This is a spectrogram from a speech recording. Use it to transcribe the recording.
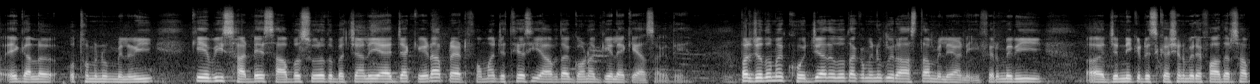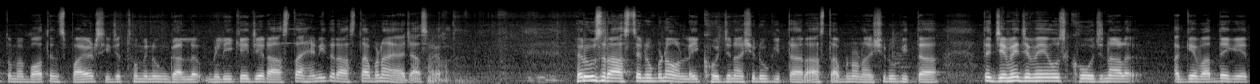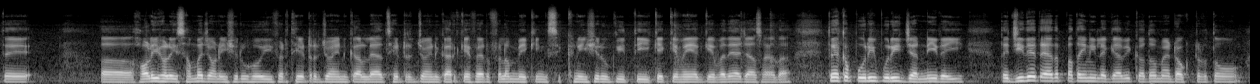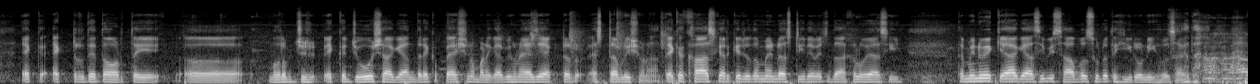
ਇਹ ਗੱਲ ਉੱਥੋਂ ਮੈਨੂੰ ਮਿਲੀ ਗਈ ਕਿ ਵੀ ਸਾਡੇ ਸਾਬਤ ਸੂਰਤ ਬੱਚਿਆਂ ਲਈ ਇਹ ਜਿਹਾ ਕਿਹੜਾ ਪਲੇਟਫਾਰਮ ਆ ਜਿੱਥੇ ਅਸੀਂ ਆਪ ਦਾ ਗੁਣ ਅੱਗੇ ਲੈ ਕੇ ਆ ਸਕਦੇ ਹਾਂ। ਪਰ ਜਦੋਂ ਮੈਂ ਖੋਜਿਆ ਤੇ ਉਦੋਂ ਤੱਕ ਮੈਨੂੰ ਕੋਈ ਰਾਸਤਾ ਮਿਲਿਆ ਨਹੀਂ। ਫਿਰ ਮੇਰੀ ਜਿੰਨੀ ਕਿ ਡਿਸਕਸ਼ਨ ਮੇਰੇ ਫਾਦਰ ਸਾਹਿਬ ਤੋਂ ਮੈਂ ਬਹੁਤ ਇਨਸਪਾਇਰਡ ਸੀ, ਜਿੱਥੋਂ ਮੈਨੂੰ ਗੱਲ ਮਿਲੀ ਕਿ ਜੇ ਰਾਸਤਾ ਹੈ ਨਹੀਂ ਤਾਂ ਰਾਸਤਾ ਬਣਾਇਆ ਜਾ ਸਕਦਾ। ਫਿਰ ਉਸ ਰਾਸਤੇ ਨੂੰ ਬਣਾਉਣ ਲਈ ਖੋਜਣਾ ਸ਼ੁਰੂ ਕੀਤਾ, ਰਾਸਤਾ ਬਣਾਉਣਾ ਸ਼ੁਰੂ ਕੀਤਾ ਤੇ ਜਿਵੇਂ ਜਿਵੇਂ ਉਸ ਖੋਜ ਨਾਲ ਅੱਗੇ ਵਧਦੇ ਗਏ ਤੇ ਹੌਲੀ ਹੌਲੀ ਸਮਝ ਆਉਣੀ ਸ਼ੁਰੂ ਹੋਈ, ਫਿਰ ਥੀਏਟਰ ਜੁਆਇਨ ਕਰ ਲਿਆ, ਥੀਏਟਰ ਜੁਆਇਨ ਕਰਕੇ ਫਿਰ ਫਿਲਮ ਮੇਕਿੰਗ ਸਿੱਖਣੀ ਸ਼ੁਰੂ ਕੀਤੀ ਕਿ ਕਿਵੇਂ ਅੱਗੇ ਵਧਿਆ ਜਾ ਸਕਦਾ। ਤੇ ਇੱਕ ਪੂਰੀ ਪੂਰੀ ਜਰਨੀ ਰਹੀ। ਤੇ ਜਿਹਦੇ ਤਹਿਤ ਪਤਾ ਹੀ ਨਹੀਂ ਲੱਗਿਆ ਵੀ ਕਦੋਂ ਮੈਂ ਡਾਕਟਰ ਤੋਂ ਇੱਕ ਐਕਟਰ ਦੇ ਤੌਰ ਤੇ ਮਤਲਬ ਜ- ਇੱਕ ਜੋਸ਼ ਆ ਗਿਆ, ਅੰਦਰ ਇੱਕ ਪੈਸ਼ਨ ਬਣ ਗਿਆ ਵੀ ਹੁਣ ਐਜ਼ ਅ ਐਕਟਰ ਐਸਟੈਬਲਿਸ਼ ਹੋਣਾ। ਤੇ ਇੱਕ ਖਾਸ ਕਰਕੇ ਜਦੋਂ ਮੈਂ ਇੰਡਸਟਰੀ ਦੇ ਵਿੱਚ ਦਾਖਲ ਹੋਇਆ ਸੀ, ਤਾਂ ਮੈਨੂੰ ਇਹ ਕਿਹਾ ਗਿਆ ਸੀ ਵੀ ਸਾਬਤ ਸੂਰਤ ਹੀਰੋ ਨਹੀਂ ਹੋ ਸਕਦਾ।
